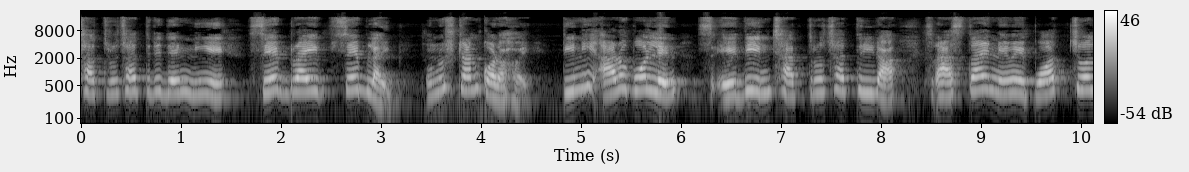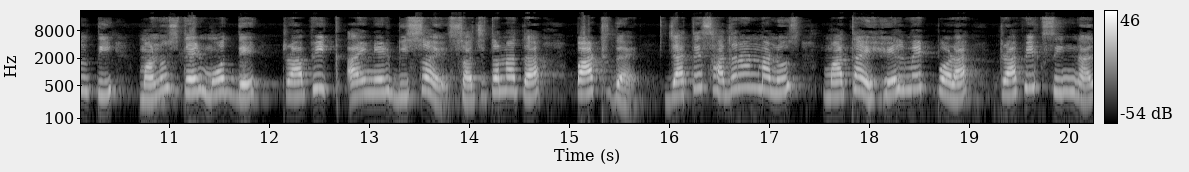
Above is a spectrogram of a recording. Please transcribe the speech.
ছাত্রছাত্রীদের নিয়ে সেফ ড্রাইভ সেভ লাইফ অনুষ্ঠান করা হয়। তিনি আরও বললেন, এদিন ছাত্রছাত্রীরা রাস্তায় নেমে পথ চলতি মানুষদের মধ্যে ট্রাফিক আইনের বিষয়ে সচেতনতা পাঠ দেয়, যাতে সাধারণ মানুষ মাথায় হেলমেট পরা ট্রাফিক সিগন্যাল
